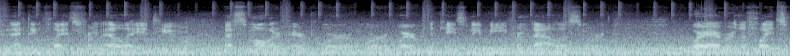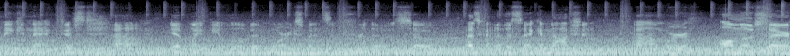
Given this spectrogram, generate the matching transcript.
connecting flights from LA to a smaller airport or wherever the case may be from Dallas or wherever the flights may connect. Just um, it might be a little bit more expensive for those. So that's kind of the second option. Um, we're almost there.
